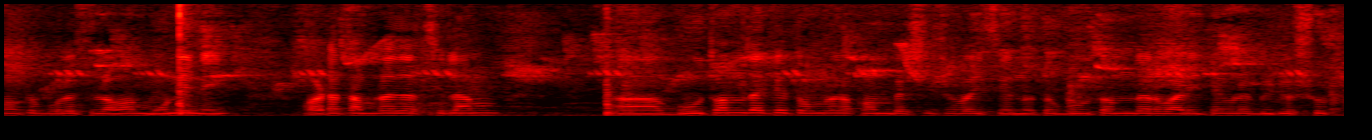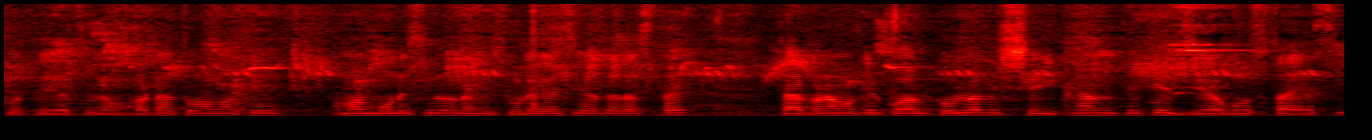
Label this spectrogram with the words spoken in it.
আমাকে বলেছিল আমার মনে নেই। হঠাৎ আমরা যাচ্ছিলাম গৌতমদাকে তোমরা কম বেশি সবাই চেনো। তো গৌতমদার বাড়িতে আমরা ভিডিও শ্যুট করতে যাচ্ছিলাম। হঠাৎ আমাকে, আমার মনে ছিল না, আমি চলে গেছি আধা রাস্তায়। তারপর আমাকে কল করল, আমি সেইখান থেকে যে অবস্থায় আছি,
